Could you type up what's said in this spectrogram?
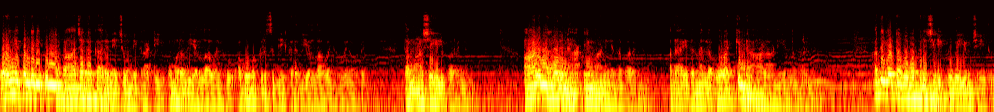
ഉറങ്ങിക്കൊണ്ടിരിക്കുന്ന പാചകക്കാരനെ ചൂണ്ടിക്കാട്ടി ഉമർ അലി അള്ളാവൻഹു അബൂബക്കർ സിദ്ദീഖ് റതി അള്ളാവൻഹുവിനോട് തമാശയിൽ പറഞ്ഞു ആൾ നല്ലൊരു നായിമാണ് എന്ന് പറഞ്ഞു അതായത് നല്ല ഉറക്കിന്റെ ആളാണ് എന്ന് പറഞ്ഞു. അത് കേട്ട് അബൂബക്കർ ചിരിക്കുകയും ചെയ്തു.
